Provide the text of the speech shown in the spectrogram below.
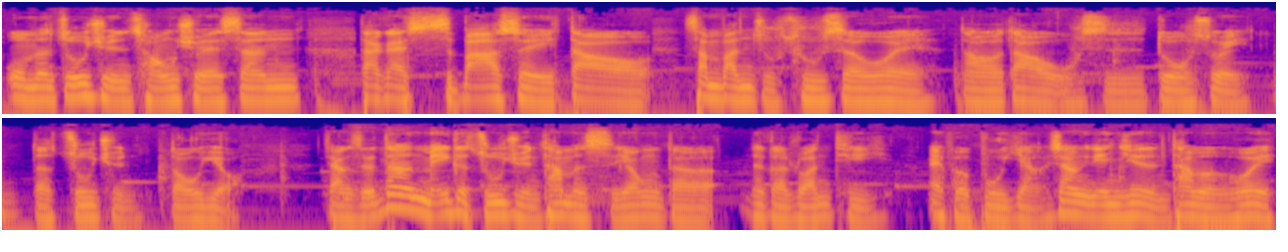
我们族群从学生大概十八岁到上班族出社会，然后到五十多岁的族群都有这样子。但每一个族群他们使用的那个软体。App 不一样，像年轻人他们会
